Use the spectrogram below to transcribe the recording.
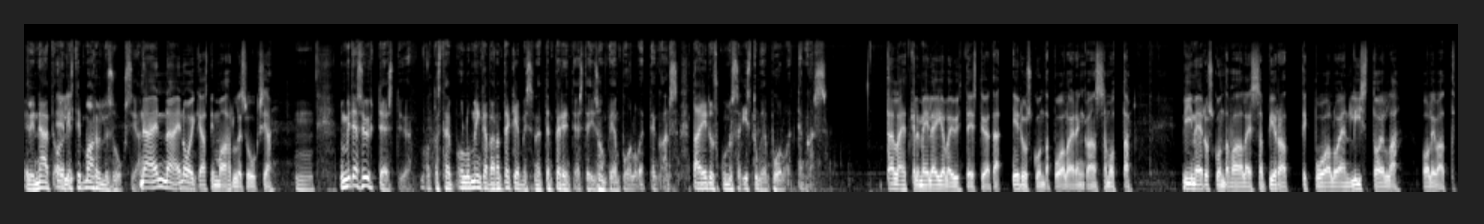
Eli näet oikeasti Eli mahdollisuuksia? Näen, näen oikeasti mahdollisuuksia. Mm. No miten se yhteistyö? Olettaisiin ollut minkä verran tekemissä näiden perinteisten isompien puolueiden kanssa tai eduskunnassa istuvien puolueiden kanssa? Tällä hetkellä meillä ei ole yhteistyötä eduskuntapuolueiden kanssa, mutta viime eduskuntavaaleissa pirattipuolueen listoilla olivat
